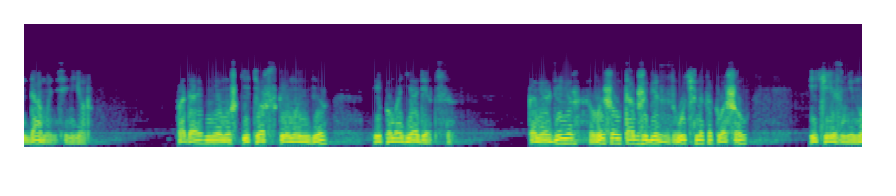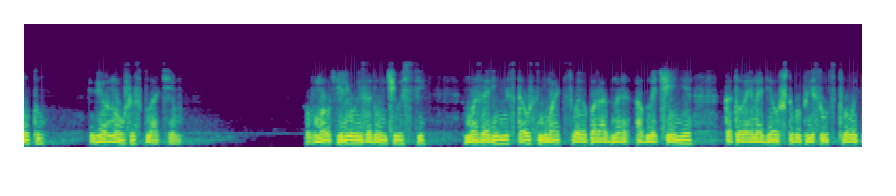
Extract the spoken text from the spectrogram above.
Да, монсеньор. Подай мне мушкетерский мундир и помоги одеться. Камердинер вышел так же беззвучно, как вошел, и через минуту вернулся с платьем. В молчаливой задумчивости Мазарини стал снимать свое парадное облачение, которое надел, чтобы присутствовать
